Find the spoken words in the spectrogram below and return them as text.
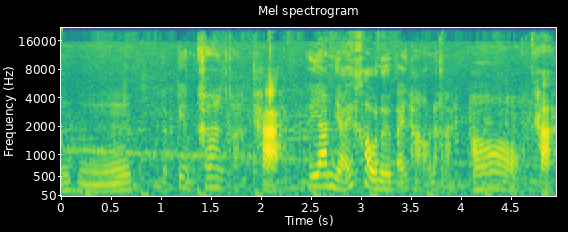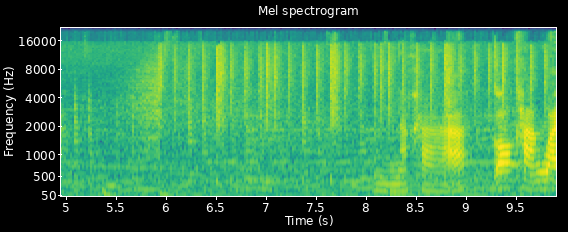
อือหือแล้วเปลี่ยนข้างค่ะค่ะ พยายามอย่าให้เข่าเลยปลายเท้านะคะอ๋อค่ะนี่นะคะ ก็ค้างไว้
